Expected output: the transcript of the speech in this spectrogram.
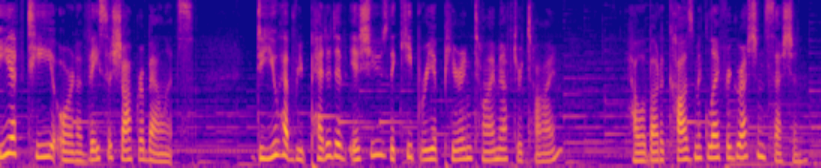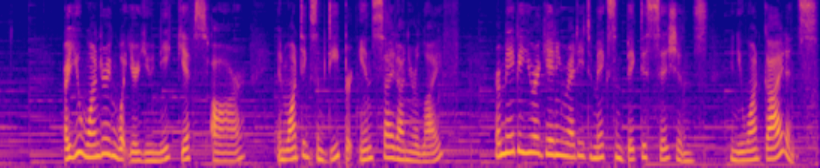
EFT, or an Avesa chakra balance? Do you have repetitive issues that keep reappearing time after time? How about a cosmic life regression session? Are you wondering what your unique gifts are and wanting some deeper insight on your life? Or maybe you are getting ready to make some big decisions and you want guidance.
